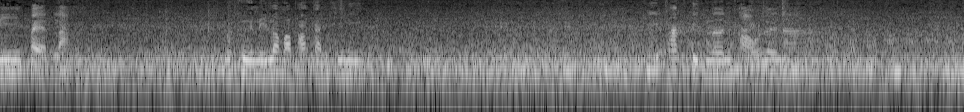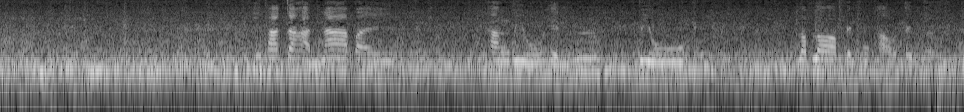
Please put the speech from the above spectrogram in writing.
มีแปดหลัง เมื่อคืนนี้เรามาพักกันที่นี่ ที่พักติดเนินเขาเลยนะ ที่พักจะหันหน้าไปทางวิวเห็นวิว รอบๆเป็นภูเขาเต็มเลย เห็นไหม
